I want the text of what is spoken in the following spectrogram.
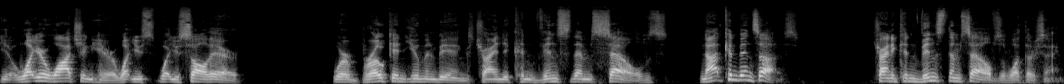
You know what you're watching here, what you what you saw there, were broken human beings trying to convince themselves, not convince us, trying to convince themselves of what they're saying,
